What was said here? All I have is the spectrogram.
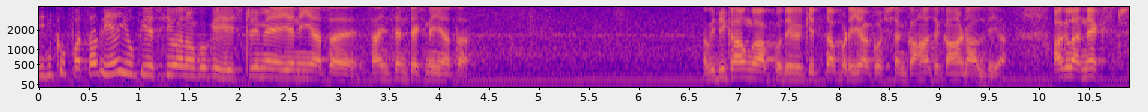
इनको पता भी है यूपीएससी वालों को, कि हिस्ट्री में ये नहीं आता है साइंस एंड टेक नहीं आता। अभी दिखाऊँगा आपको, देखो कितना बढ़िया क्वेश्चन कहाँ से कहाँ डाल दिया। अगला नेक्स्ट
